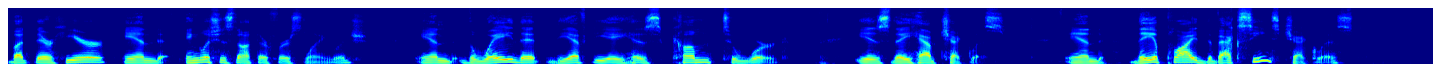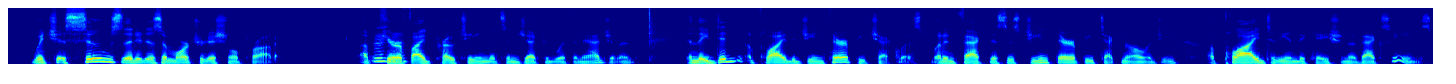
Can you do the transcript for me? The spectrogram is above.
but they're here and English is not their first language. And the way that the FDA has come to work is they have checklists. And they applied the vaccines checklist which assumes that it is a more traditional product, a mm-hmm. purified protein that's injected with an adjuvant. And they didn't apply the gene therapy checklist, but in fact, this is gene therapy technology applied to the indication of vaccines.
